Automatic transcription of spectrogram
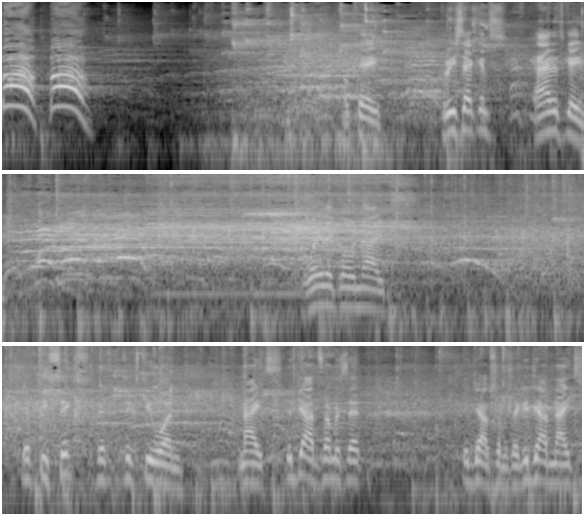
bow, bow, Okay, three seconds, and it's game. Way to go, Knights. 56, 61. Knights. Good job, Somerset. Good job, Somerset. Good job, Knights.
